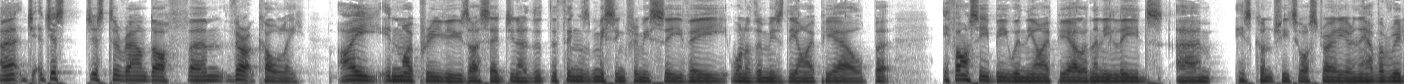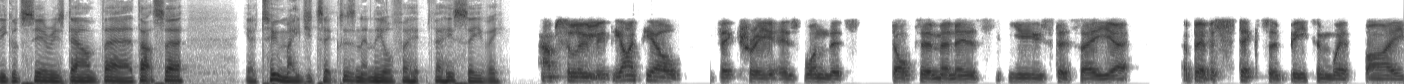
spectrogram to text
uh, j- just just to round off, um, Virat Kohli. I in my previews I said you know the the things missing from his CV. One of them is the IPL, but if RCB win the IPL and then he leads um, his country to Australia and they have a really good series down there, that's a you know, two major ticks, isn't it, Neil, for for his CV? Absolutely, the IPL victory is one that's dogged him and is used as a uh, a bit of a stick to beat him with by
